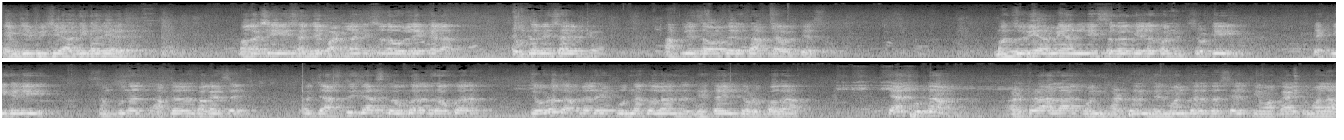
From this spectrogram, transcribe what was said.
एम जी पीचे अधिकारी आहेत मगाशी संजय पाटलांनी सुद्धा उल्लेख केला. कुलकर्णी साहेब आपली जबाबदारी तर आपल्यावरती असो. मंजुरी आम्ही आणली सगळं केलं पण शेवटी टेक्निकली संपूर्ण आपल्याला बघायचं आहे पण जास्तीत जास्त लवकरात लवकर जेवढं आपल्याला हे पूर्णत्वाला घेता येईल तेवढं बघा. त्यात कुठं अडथळा आला कोण अडथळा निर्माण करत असेल किंवा काय तुम्हाला?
